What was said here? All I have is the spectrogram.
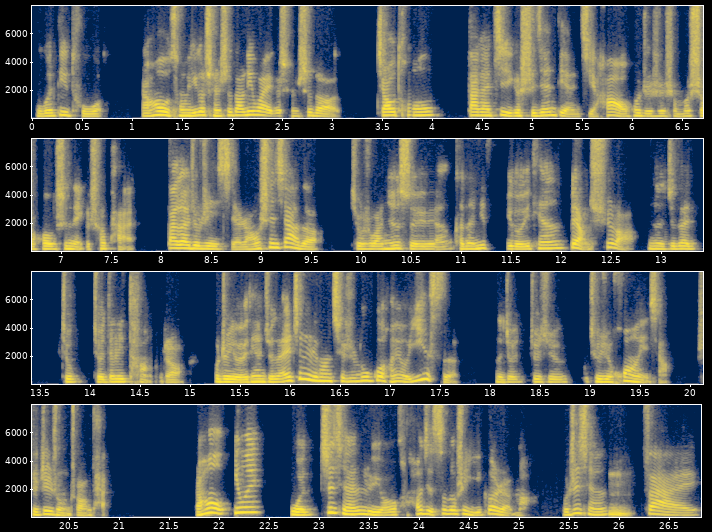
补个地图，然后从一个城市到另外一个城市的交通。大概记一个时间点几号或者是什么时候是哪个车牌，大概就这些。然后剩下的就是完全随缘。可能你有一天不想去了，那就在就酒店里躺着；或者有一天觉得哎这个地方其实路过很有意思，那就就去就去晃一下，是这种状态。然后因为我之前旅游好几次都是一个人嘛，我之前在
